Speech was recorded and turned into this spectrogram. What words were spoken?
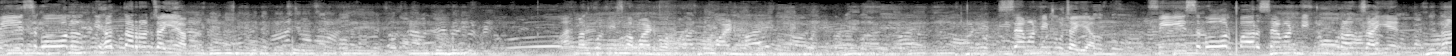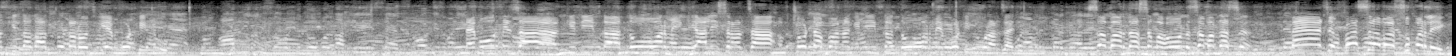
20 बॉल तिहत्तर रन चाहिए अब। अहमद कुल्फी इसका वाइड बॉल वाइड 72 चाहिए। अब 20 बॉल पर 72 रन चाहिए। रन की तादाद टोटल हो चुकी है 42 आपकी इस ओवर में दो बॉल बाकी है इस स्कोर इस बार एक तैमूर मिर्ज़ा की टीम का दो ओवर में इक्यालीस रन था। छोटा फाना की टीम का दो ओवर में 42 रन जी। ज़बरदस्त माहौल, ज़बरदस्त मैच, फैसलाबाद सुपर लीग।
